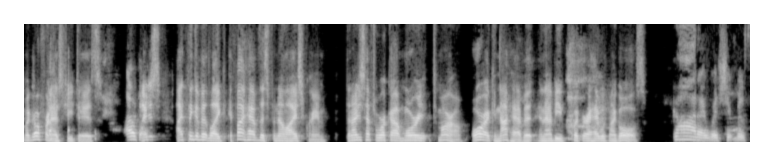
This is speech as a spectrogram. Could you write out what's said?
my girlfriend has cheat days. okay. I just I think of it like if I have this vanilla ice cream, then I just have to work out more tomorrow, or I can not have it, and I'd be quicker ahead with my goals. God, I wish it was.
